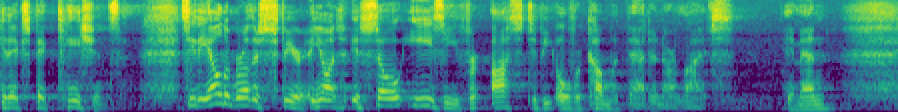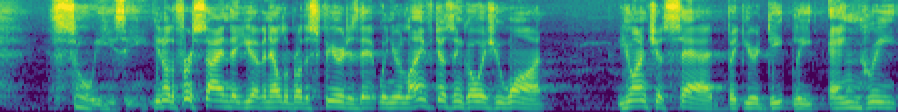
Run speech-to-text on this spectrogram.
He had expectations. See, the elder brother spirit, you know, it's so easy for us to be overcome with that in our lives. Amen. So easy. You know, the first sign that you have an elder brother spirit is that when your life doesn't go as you want, you aren't just sad, but you're deeply angry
